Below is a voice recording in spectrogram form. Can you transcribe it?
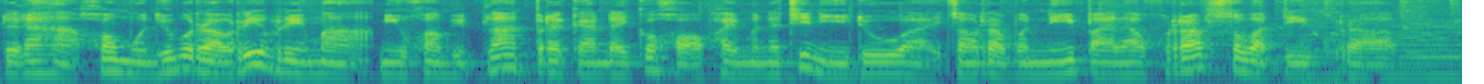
โดยถ้าหากข้อมูลที่พวกเราเรียบเรียงมา มีความผิดพลาดประการใดก็ขออภัยมาณที่นี้ด้วยสำหรับวันนี้ไปแล้วครับ สวัสดีครับ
